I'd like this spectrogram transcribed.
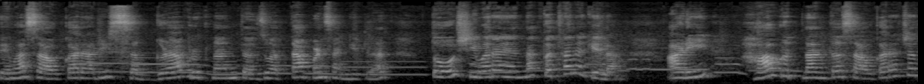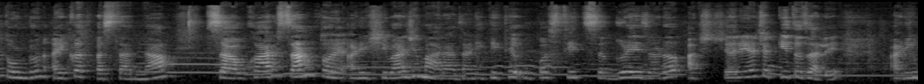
तेव्हा सावकाराने सगळा वृत्तांत जो आता आपण सांगितला तो शिवरायांना कथन केला. आणि हा वृत्तांत सावकाराच्या तोंडून ऐकत असताना सावकार सांगतोय आणि शिवाजी महाराज आणि तिथे उपस्थित सगळे जण आश्चर्यचकित झाले. आणि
